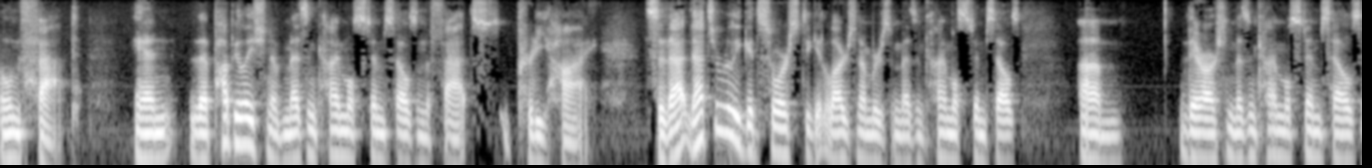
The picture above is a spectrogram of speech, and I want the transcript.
own fat. And the population of mesenchymal stem cells in the fat's pretty high. So that that's a really good source to get large numbers of mesenchymal stem cells. Um, there are some mesenchymal stem cells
